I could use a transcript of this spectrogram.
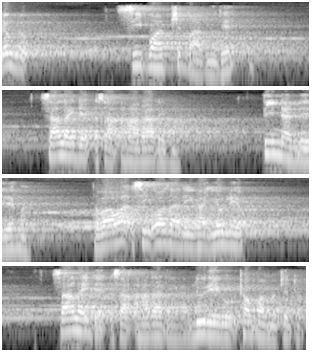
လုပ်လို့စီးပွားဖြစ်ပါပြီတဲ့ စားလိုက်တဲ့အစာအာဟာရတွေမှာတိနတ်တွေထဲမှာသဘာဝအစီဩဇာတွေကရုပ်လျော့စားလိုက်တဲ့အစာအာဟာရတွေကလူတွေကိုအထောက်ပံ့မဖြစ်တော့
